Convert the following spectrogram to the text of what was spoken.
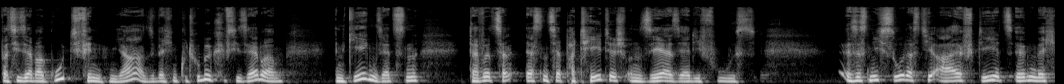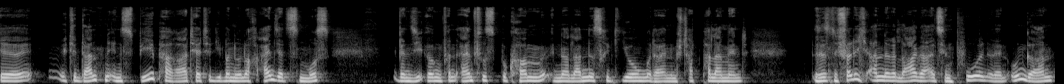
was sie selber gut finden, ja, also welchen Kulturbegriff sie selber entgegensetzen, da wird es erstens sehr pathetisch und sehr, sehr diffus. Es ist nicht so, dass die AfD jetzt irgendwelche Intendanten ins B parat hätte, die man nur noch einsetzen muss, wenn sie irgendwann Einfluss bekommen in einer Landesregierung oder einem Stadtparlament. Das ist eine völlig andere Lage als in Polen oder in Ungarn,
